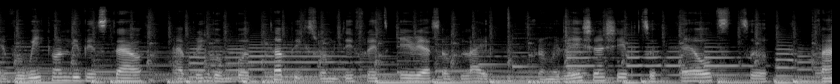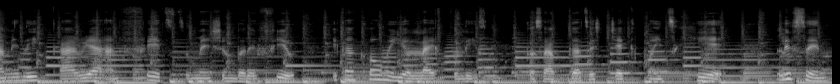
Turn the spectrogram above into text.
Every week on Living Style, I bring on board topics from different areas of life, from relationship to health to family, career, and faith, to mention but a few. You can call me your life police because I've got a checkpoint here. Listen,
